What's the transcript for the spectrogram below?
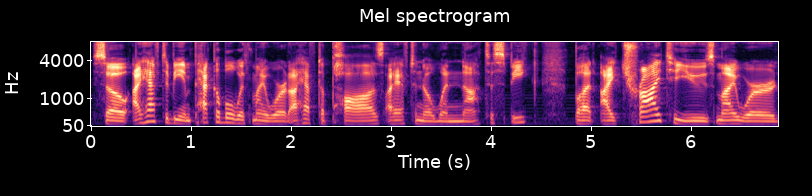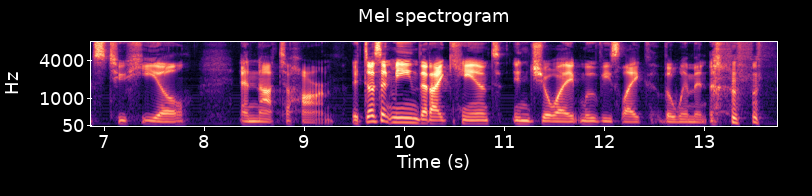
so i have to be impeccable with my word. I have to pause. I have to know when not to speak but i try to use my words to heal and not to harm. It doesn't mean that i can't enjoy movies like the women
